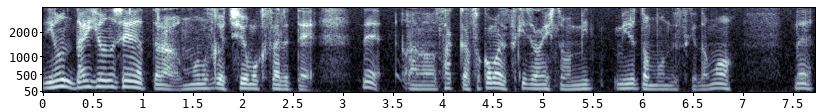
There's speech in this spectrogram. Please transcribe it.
日本代表の試合やったらものすごい注目されてねあのサッカーそこまで好きじゃない人も見見ると思うんですけどもね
